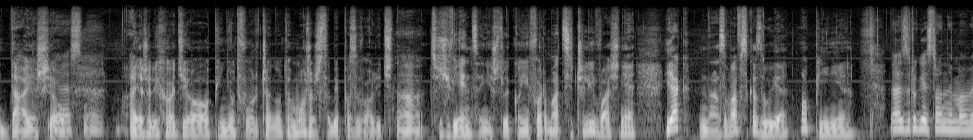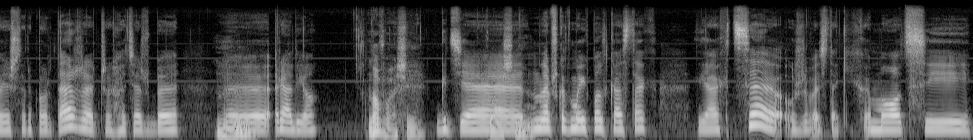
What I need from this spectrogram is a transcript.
dajesz ją. Jasne. A jeżeli chodzi o opiniotwórcze, no to możesz sobie pozwolić na coś więcej niż tylko informacji, czyli właśnie, jak nazwa wskazuje, opinię. No, a z drugiej strony mamy jeszcze reportaże, czy chociażby e, radio. No właśnie. gdzie Właśnie. no, na przykład w moich podcastach ja chcę używać takich emocji,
